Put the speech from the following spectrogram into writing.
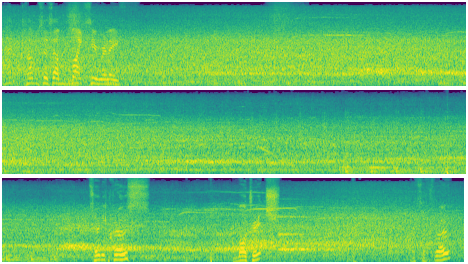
That comes as a mighty relief. Toni Kroos. Modric. That's a throw.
